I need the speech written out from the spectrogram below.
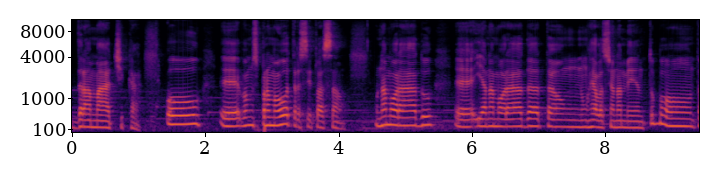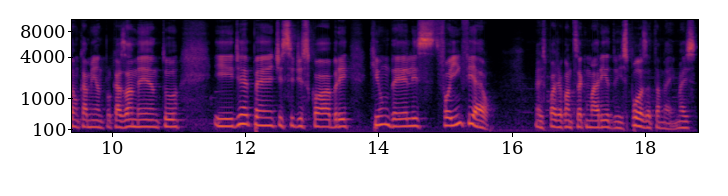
dramática. Ou é, vamos para uma outra situação. O namorado é, e a namorada estão num relacionamento bom, estão caminhando para o casamento e de repente se descobre que um deles foi infiel. Isso pode acontecer com marido e esposa também, mas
